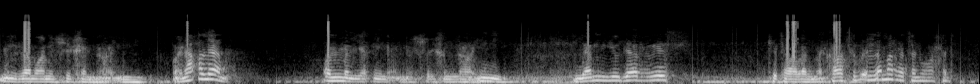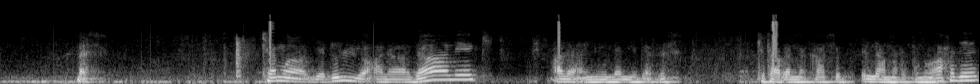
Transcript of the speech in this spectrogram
من زمان الشيخ النائي ونعلم علم اليقين أن الشيخ النائي لم يدرس كتاب المكاتب إلا مرة واحدة. بس كما يدل على ذلك على أنه لم يدرس كتاب المكاسب إلا مرة واحدة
